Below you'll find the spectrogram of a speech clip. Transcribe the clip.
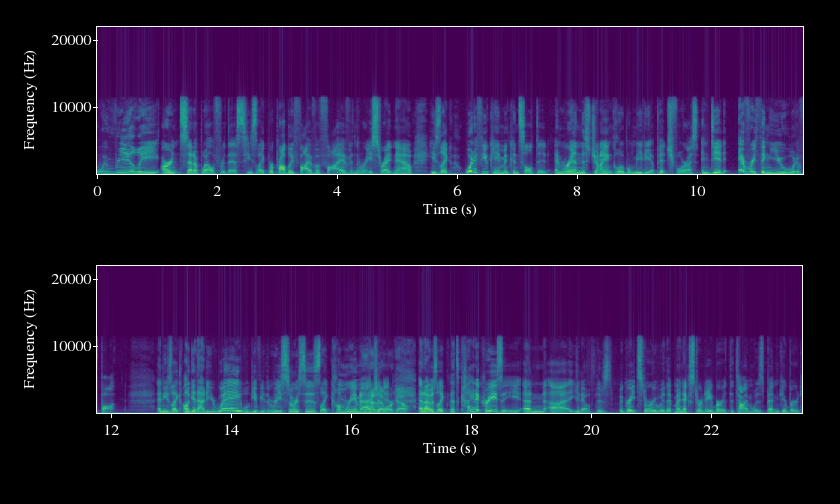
We really aren't set up well for this. He's like, we're probably five of five in the race right now. He's like, what if you came and consulted and ran this giant global media pitch for us and did everything you would have bought? And he's like, I'll get out of your way. We'll give you the resources. Like, come reimagine how did that it. work out? And I was like, that's kind of crazy. And, uh, you know, there's a great story with it. My next door neighbor at the time was Ben Gibbard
